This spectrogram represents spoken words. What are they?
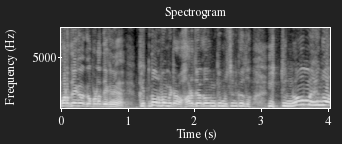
पर्दे का कपड़ा देखने गए कितना रुपया मीटर? हर जगह उनके मुझसे निकलता। इतना महँगा?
